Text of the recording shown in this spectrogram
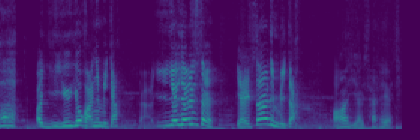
아, 아 이- 욕 아닙니다 열, 열살 열살입니다 아 열살 해야지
